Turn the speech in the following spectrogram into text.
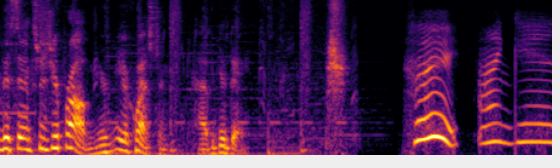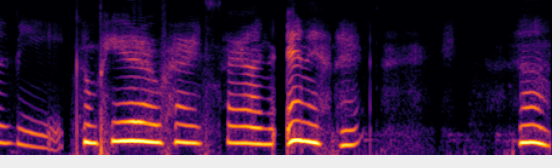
this answers your problem, your, your question. Have a good day. Hey, I'm Gabby. Computer price on internet. Hmm.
